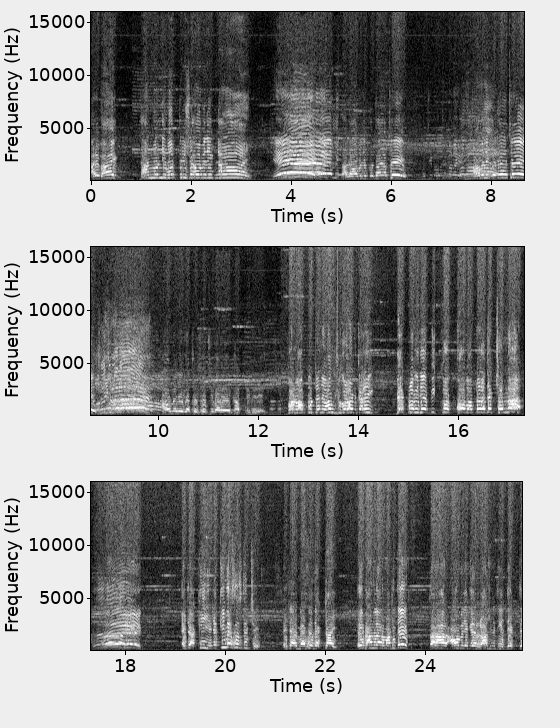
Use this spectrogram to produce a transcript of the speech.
আরে ভাই ধানমন্ডি বত্রিশ আওয়ামী লীগ নাই। তাহলে আওয়ামী লীগ কোথায় আছে? আওয়ামী লীগ কোথায় আছে? আওয়ামী লীগ আছে সচিবালয়ে ঘাপটি মেরে। গণ অভ্যুত্থানে অংশগ্রহণকারী বিপ্লবীদের বিক্ষোভ ক্ষোভ আপনারা দেখছেন না? এটা কি? এটা কি মেসেজ দিচ্ছে? এটার মেসেজ একটাই এই বাংলার মাটিতে তারা আর আওয়ামী লীগের রাজনীতি দেখতে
